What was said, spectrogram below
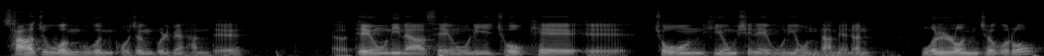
사주 원국은 고정불변한데 어, 대운이나 세운이 좋게 에, 좋은 희용신의 운이 온다면은 원론적으로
